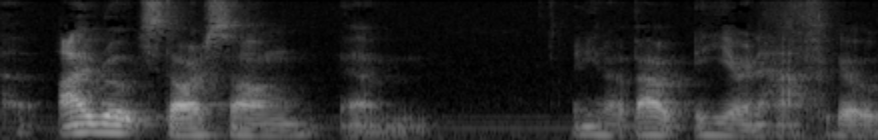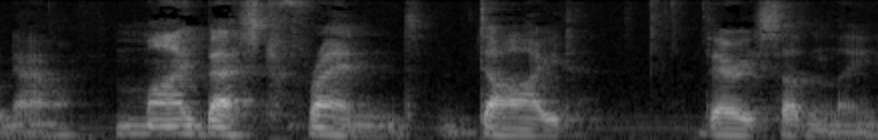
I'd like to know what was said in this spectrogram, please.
uh, I wrote Star Song, um, you know, about a year and a half ago now. My best friend died very suddenly.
